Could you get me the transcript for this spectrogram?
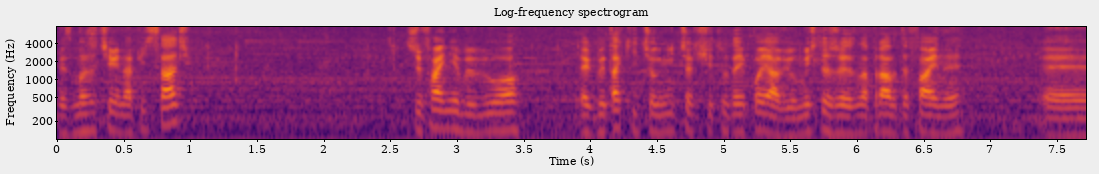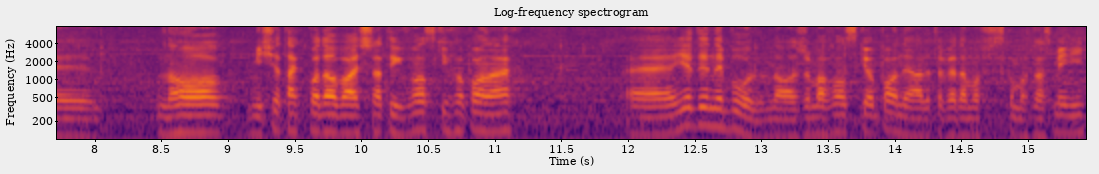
Więc możecie mi napisać, czy fajnie by było, jakby taki ciągniczek się tutaj pojawił. Myślę, że jest naprawdę fajny. Yy, no, mi się tak podoba jeszcze na tych wąskich oponach. E, jedyny ból, no, że ma wąskie opony, ale to wiadomo, wszystko można zmienić.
